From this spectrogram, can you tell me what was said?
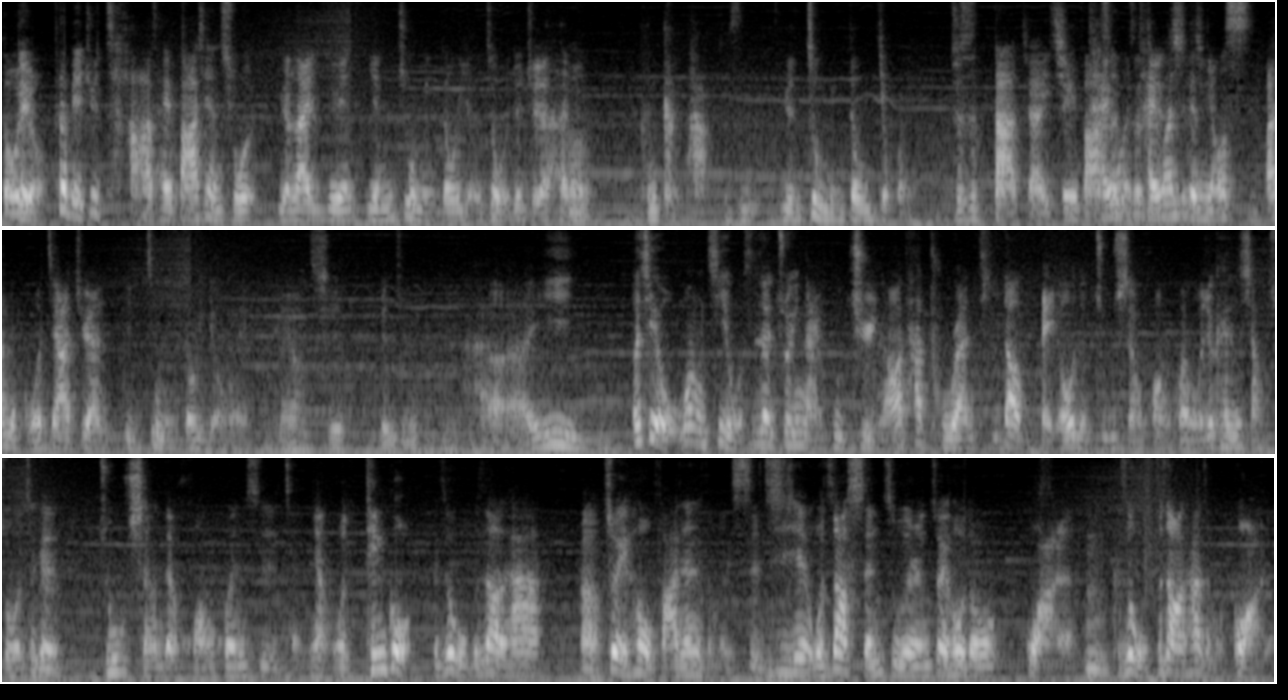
都有，特别去查才发现说，原来原原住民都有，这我就觉得很、嗯很可怕，就是原住民都有哎、就是大家一起发台湾生的台湾这个鸟屎般的国家，居然原住民都有哎、没有，其实原住民很厉害。呃，而且我忘记我是在追哪部剧，然后他突然提到北欧的诸神黄昏，我就开始想说这个诸神的黄昏是怎样。我听过，可是我不知道他嗯最后发生了什么事。这些我知道神族的人最后都挂了，嗯可是我不知道他怎么挂了。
